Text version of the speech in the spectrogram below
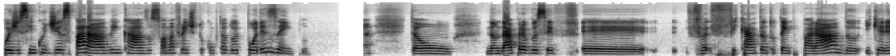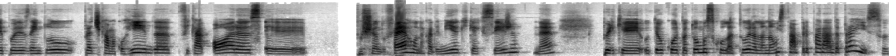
depois de cinco dias parado em casa, só na frente do computador, por exemplo. Né? Então, não dá para você é, ficar tanto tempo parado e querer, por exemplo, praticar uma corrida, ficar horas é, puxando ferro na academia, que quer que seja, né? Porque o teu corpo, a tua musculatura, ela não está preparada para isso.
